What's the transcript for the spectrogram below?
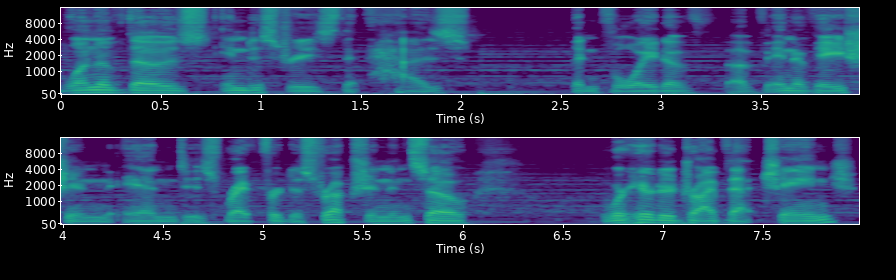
one of those industries that has been void of, of innovation and is ripe for disruption. And so we're here to drive that change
